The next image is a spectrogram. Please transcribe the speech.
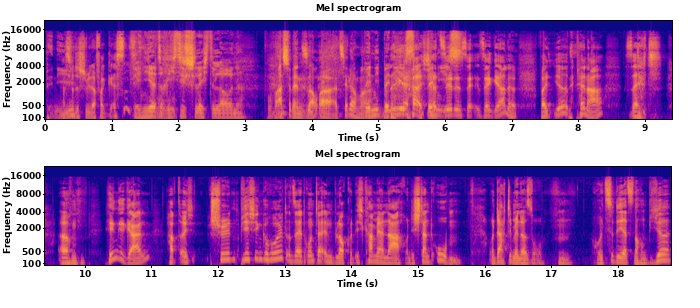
Benny, Hast du das schon wieder vergessen? Benny hatte richtig schlechte Laune. Wo warst du denn sauer? Erzähl doch mal. Benny, Benny ist, ja, ich Benny erzähle das sehr, sehr gerne, weil ihr Penner seid ähm, hingegangen, habt euch schön Bierchen geholt und seid runter in den Block und ich kam ja nach und ich stand oben und dachte mir nur so, hm, holst du dir jetzt noch ein Bier?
